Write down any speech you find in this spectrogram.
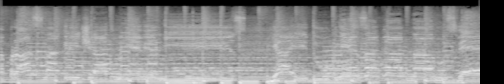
Напрасно кричат мне вернись Я иду к незакатному свету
